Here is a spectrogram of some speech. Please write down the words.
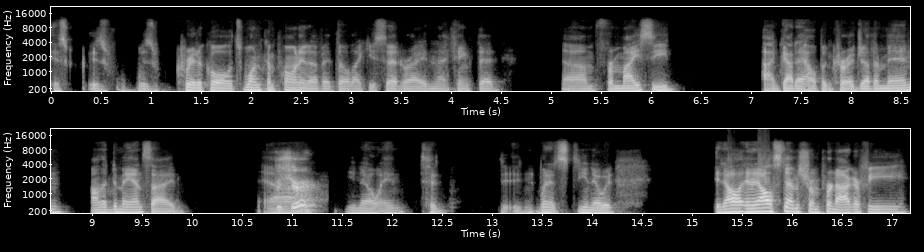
is is was critical. It's one component of it, though, like you said, right? And I think that um, from my seat, I've got to help encourage other men on the demand side. For uh, sure, you know, and to when it's you know it it all and it all stems from pornography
